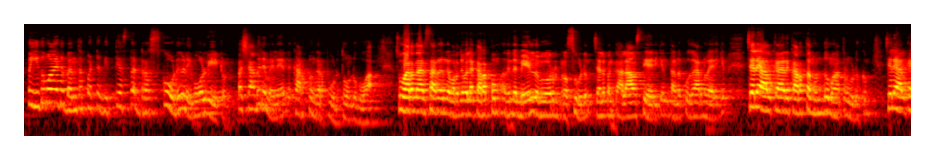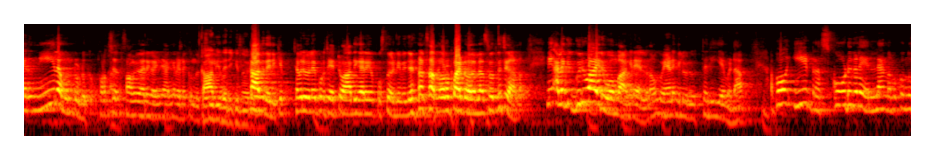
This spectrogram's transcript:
അപ്പോൾ ഇതുമായിട്ട് ബന്ധപ്പെട്ട് വ്യത്യസ്ത ഡ്രസ് കോഡുകൾ ഇവോൾവ് ചെയ്തിട്ടുണ്ട്. ഇപ്പം ശബരിമലയിൽ കറുപ്പും കറുപ്പും എടുത്തുകൊണ്ട് പോവാം. സുവാരനാർ സാർ എന്ന് പറഞ്ഞ പോലെ കറുപ്പും അതിന്റെ മേളിൽ വേറൊരു ഡ്രസ്സ് ഇടും. ചിലപ്പം കാലാവസ്ഥയായിരിക്കും തണുപ്പ് കാരണമായിരിക്കും ചില ആൾക്കാർ കറുത്ത മുണ്ട് മാത്രം എടുക്കും ചില ആൾക്കാർ നീല മുണ്ട് എടുക്കും കുറച്ച് സ്വാമിമാർ കഴിഞ്ഞ് അങ്ങനെ എടുക്കുന്നു കാവ്യ ധരിക്കും. ശബരിമലയെ കുറിച്ച് ഏറ്റവും ആധികാരിക പുസ്തകം എഴുതി വിജയനാഥ് സാറിന് ഉറപ്പായിട്ടും അതെല്ലാം ശ്രദ്ധിച്ച് കാണണം. ഇനി അല്ലെങ്കിൽ ഗുരുവായൂർ പോകുമ്പോൾ അങ്ങനെയല്ല നമുക്ക് വേണമെങ്കിൽ ഒരു ഉത്തരീയം ഇടാം. അപ്പോൾ ഈ ഡ്രസ് കോഡുകളെ എല്ലാം നമുക്കൊന്ന്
